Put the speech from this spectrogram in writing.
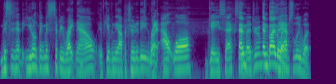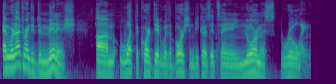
Mississippi, you don't think Mississippi right now, if given the opportunity, would outlaw gay sex in And- the bedroom? and by the They way- absolutely would. and we're not trying to diminish um, what the court did with abortion because it's an enormous ruling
